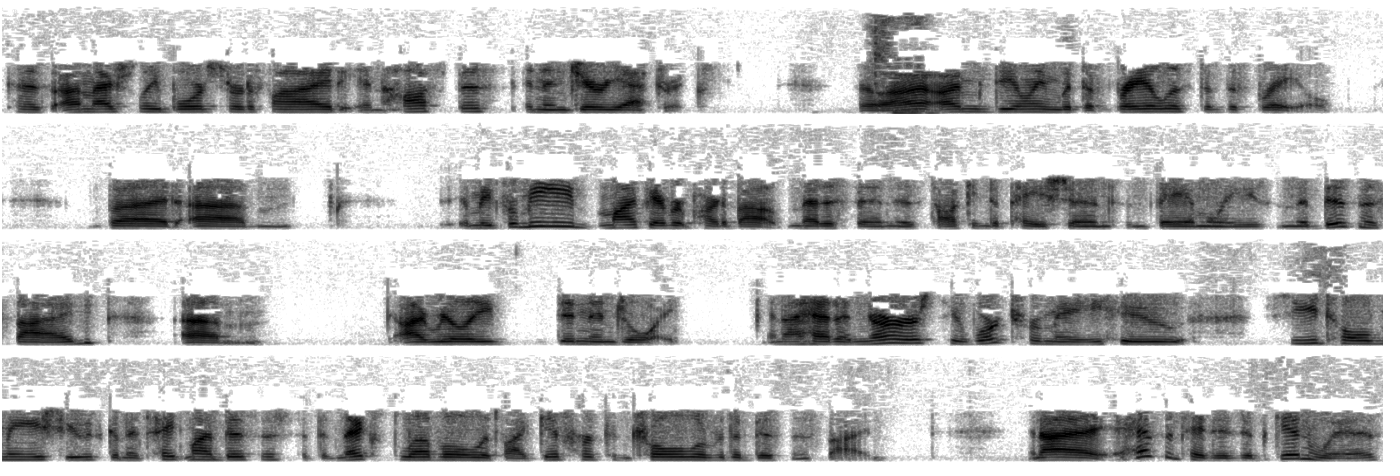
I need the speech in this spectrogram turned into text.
because I'm actually board certified in hospice and in geriatrics. So hmm. I, I'm dealing with the frailest of the frail. But um, I mean, for me, my favorite part about medicine is talking to patients and families. And the business side, um, I really didn't enjoy. And I had a nurse who worked for me who she told me she was going to take my business to the next level if I give her control over the business side. And I hesitated to begin with,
